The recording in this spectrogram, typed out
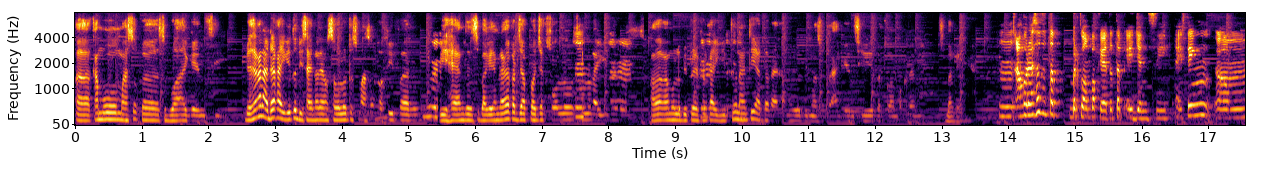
uh, kamu masuk ke sebuah agensi? Biasanya kan ada kayak gitu desainer yang solo terus masuk ke Fiverr, hmm. Behance dan sebagainya. Mereka kerja project solo, solo hmm. kayak gitu. Kalau kamu lebih prefer kayak gitu nanti atau kayak kamu lebih masuk ke agensi berkelompok dan sebagainya? Hmm, aku rasa tetap berkelompok ya, tetap agency. I think um,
